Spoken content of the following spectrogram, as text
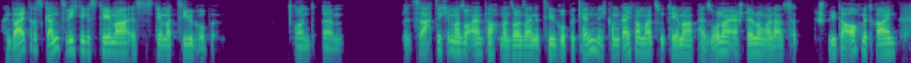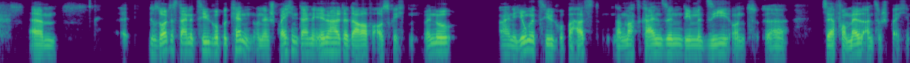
Ein weiteres ganz wichtiges Thema ist das Thema Zielgruppe. Und ähm, es sagt sich immer so einfach, man soll seine Zielgruppe kennen. Ich komme gleich nochmal zum Thema Persona-Erstellung, weil das hat, spielt da auch mit rein. Ähm, du solltest deine Zielgruppe kennen und entsprechend deine Inhalte darauf ausrichten. Wenn du eine junge Zielgruppe hast, dann macht es keinen Sinn, die mit sie und äh, sehr formell anzusprechen.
